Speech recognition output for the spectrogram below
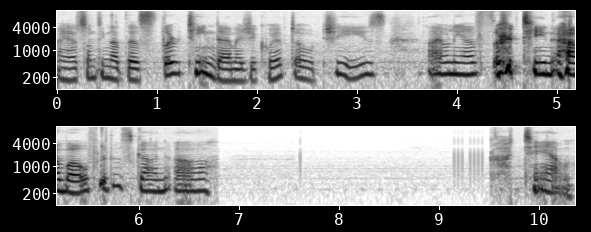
I have something that does 13 damage equipped. Oh, jeez. I only have 13 ammo for this gun. Uh. God damn.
